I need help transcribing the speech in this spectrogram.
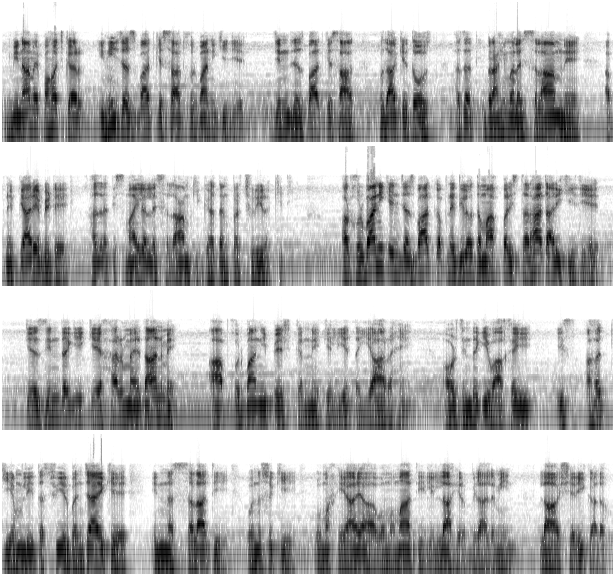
مینا میں پہنچ کر انہی جذبات کے ساتھ قربانی کیجیے جن جذبات کے ساتھ خدا کے دوست حضرت ابراہیم علیہ السلام نے اپنے پیارے بیٹے حضرت اسماعیل علیہ السلام کی گردن پر چھری رکھی تھی۔ اور قربانی کے ان جذبات کو اپنے دل و دماغ پر اس طرح طاری کیجیے کہ زندگی کے ہر میدان میں آپ قربانی پیش کرنے کے لیے تیار رہیں اور زندگی واقعی اس عہد کی عملی تصویر بن جائے کہ ان سلاتی و نسخی و محیا و مماتی للہ رب العالمین لا شریک الہ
